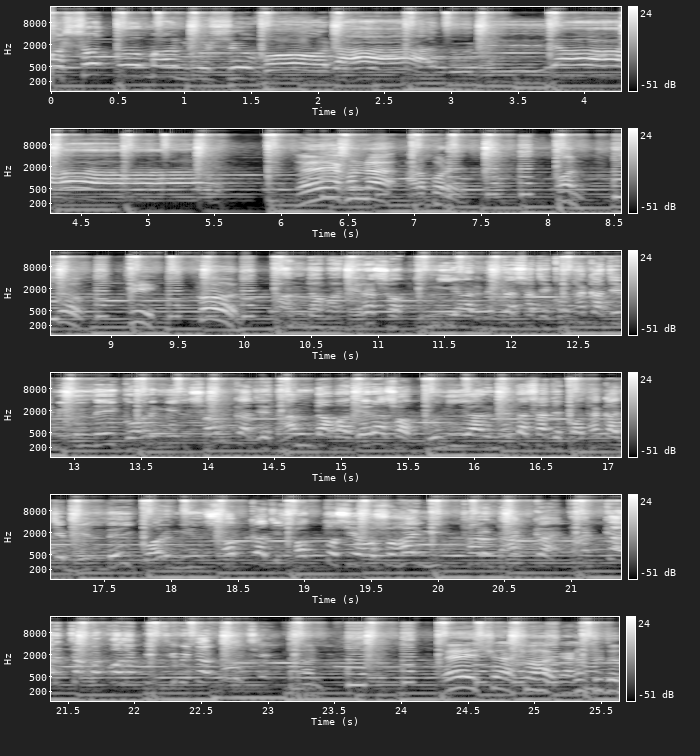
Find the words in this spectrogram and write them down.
অসত মানুষ ভরা দুনিয়া। এখন না, আর পরে। টু থ্রি ফোর ধান্দাবাজেরা সব দুনিয়ার নেতা সাজে কথা কাজে মিল নেই গড় মিল সব কাজে। ধান্দাবাজেরা সব দুনিয়ার নেতা সাজে কথা কাজে মিল নেই গড় মিল সব কাজে। সত্য সে অসহায় মিথ্যার ধাক্কায়। ধাক্কার চাপা কলে পৃথিবীটা ওয়ান এই সোহাগ, এখন তুই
